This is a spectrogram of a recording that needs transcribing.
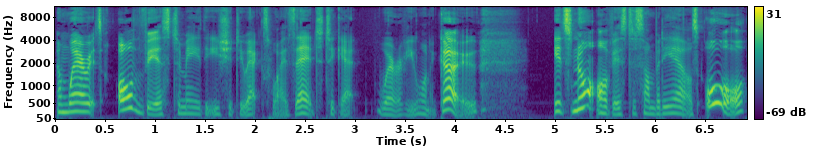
And where it's obvious to me that you should do X, Y, Z to get wherever you want to go, it's not obvious to somebody else. Or,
